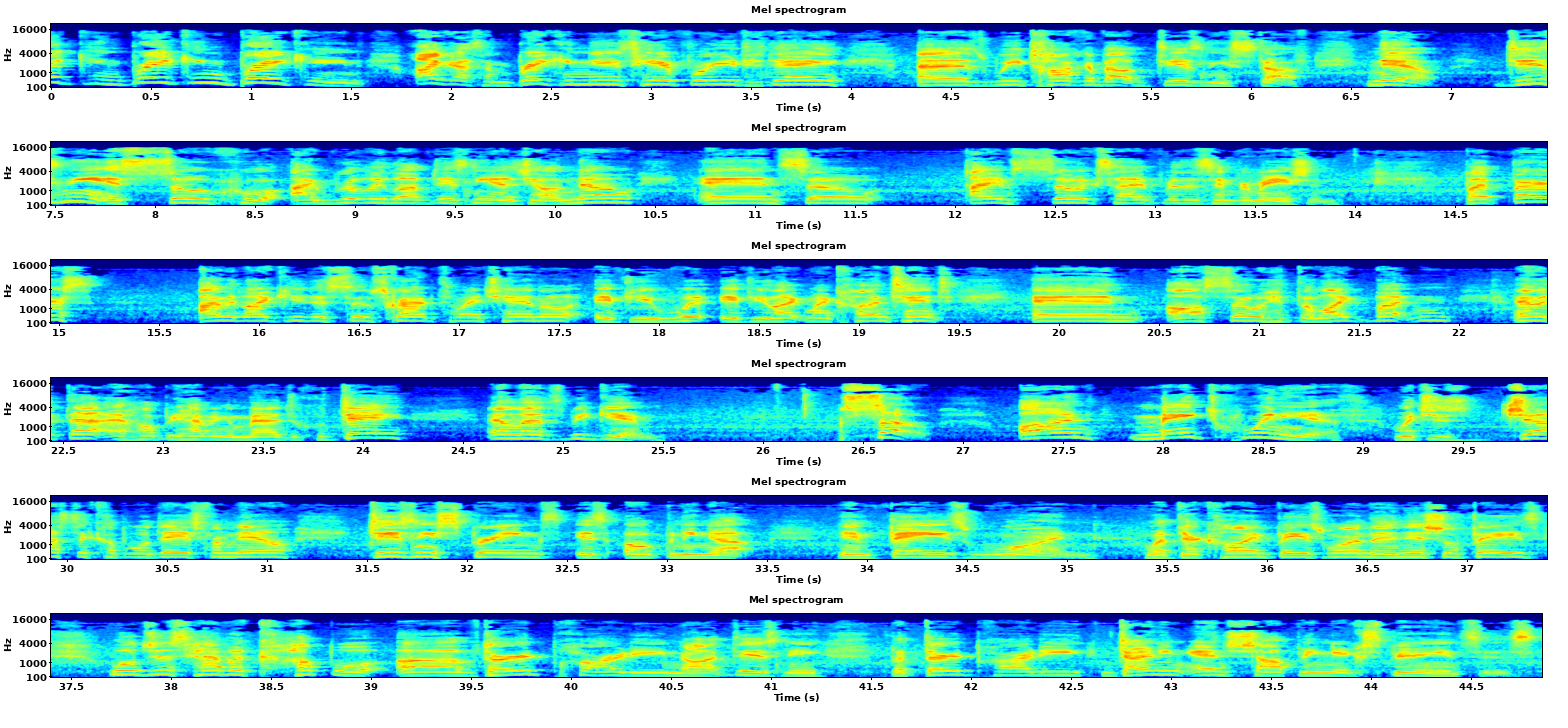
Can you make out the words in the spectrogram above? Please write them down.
breaking, breaking, breaking. I got some breaking news here for you today as we talk about Disney stuff. Now, Disney is so cool. I really love Disney as y'all know, and so I am so excited for this information. But first, I would like you to subscribe to my channel if you would if you like my content and also hit the like button. And with that, I hope you're having a magical day and let's begin. So, on May 20th, which is just a couple of days from now, Disney Springs is opening up in phase one. What they're calling phase one, the initial phase, will just have a couple of third party, not Disney, but third party dining and shopping experiences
